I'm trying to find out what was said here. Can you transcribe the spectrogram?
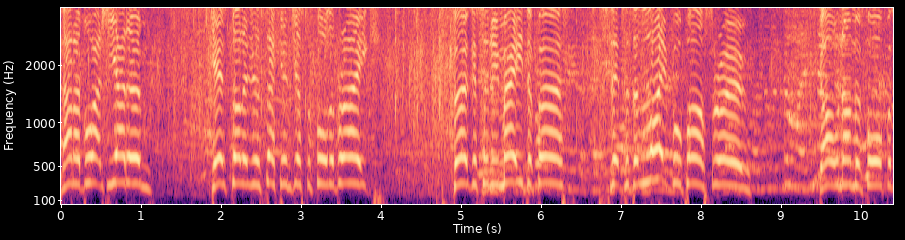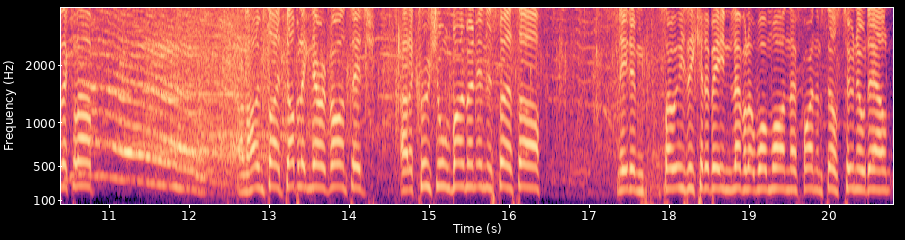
Nana Boakye-Yiadom gives Dulwich a second just before the break. Ferguson, who made the first, slips a delightful pass through. Goal number four for the club. On the home side, doubling their advantage at a crucial moment in this first half. Needham so easily could have been level at 1 1. They find themselves 2 0 down.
